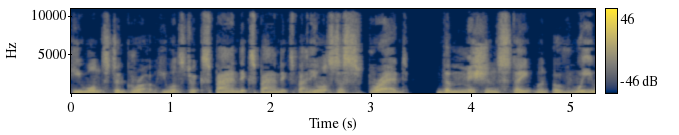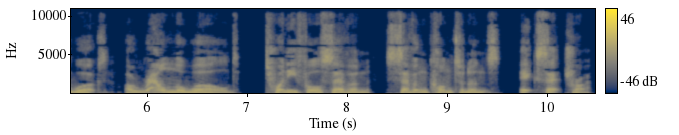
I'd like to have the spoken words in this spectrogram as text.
he wants to grow. He wants to expand, expand, expand. He wants to spread the mission statement of WeWorks around the world, 24-7, seven continents, etc.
